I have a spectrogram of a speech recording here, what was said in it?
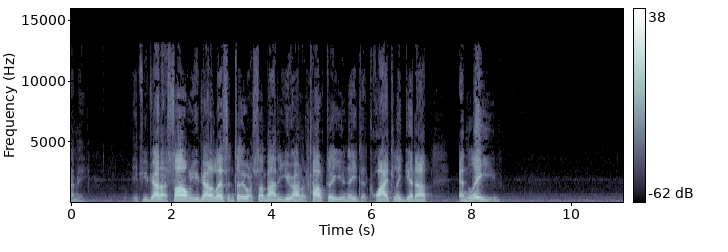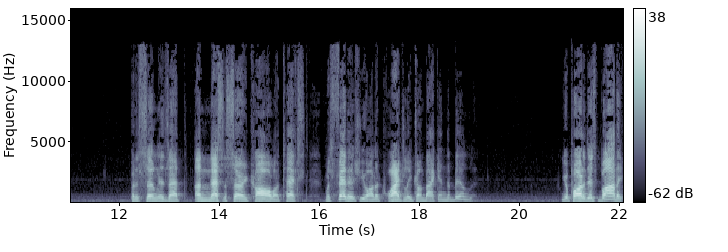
I mean, if you got a song you got to listen to or somebody you ought to talk to, you need to quietly get up and leave But as soon as that unnecessary call or text was finished, you ought to quietly come back in the building. You're part of this body.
